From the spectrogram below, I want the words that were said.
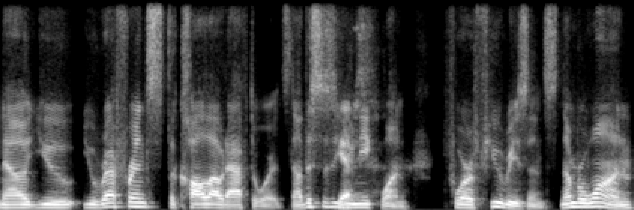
Now you you reference the call out afterwards. Now this is a Yes. unique one for a few reasons. Number one,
